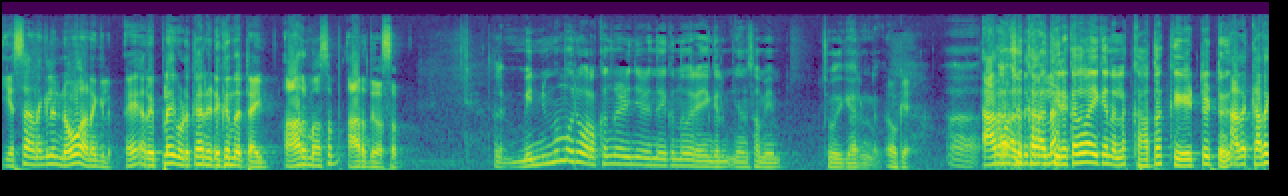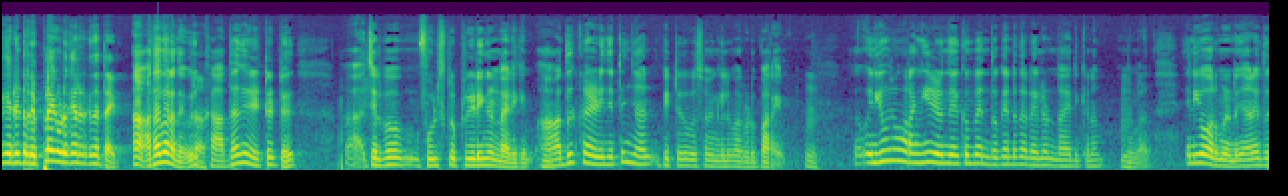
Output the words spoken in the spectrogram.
യെസ് ആണെങ്കിലും നോ ആണെങ്കിലും റിപ്ലൈ കൊടുക്കാൻ എടുക്കുന്ന ടൈം ആറ് മാസം ആറ് ദിവസം. അല്ല മിനിമം ഒരു ഉറക്കം കഴിഞ്ഞ് എഴുന്നേക്കുന്നവരെയെങ്കിലും ഞാൻ സമയം ചോദിക്കാറുണ്ട്. ഓക്കെ. തിരക്കഥ വായിക്കാനല്ല കഥ കേട്ടിട്ട് കഥ കേട്ടിട്ട് റിപ്ലൈ കൊടുക്കാൻ എടുക്കുന്ന ടൈം ആ അതാ പറഞ്ഞത്. ഒരു കഥ കേട്ടിട്ട് ചിലപ്പോൾ ഫുൾ സ്ക്രിപ്റ്റ് റീഡിംഗ് ഉണ്ടായിരിക്കും. അത് കഴിഞ്ഞിട്ട് ഞാൻ പിറ്റേ ദിവസമെങ്കിലും അവരോട് പറയും. എനിക്ക് ഒരു ഉറങ്ങി എഴുന്നേൽക്കുമ്പോൾ എന്തൊക്കെ എന്റെ തലയിൽ ഉണ്ടായിരിക്കണം എന്നുള്ളതാണ്. എനിക്ക് ഓർമ്മയുണ്ട്. ഞാനിത്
